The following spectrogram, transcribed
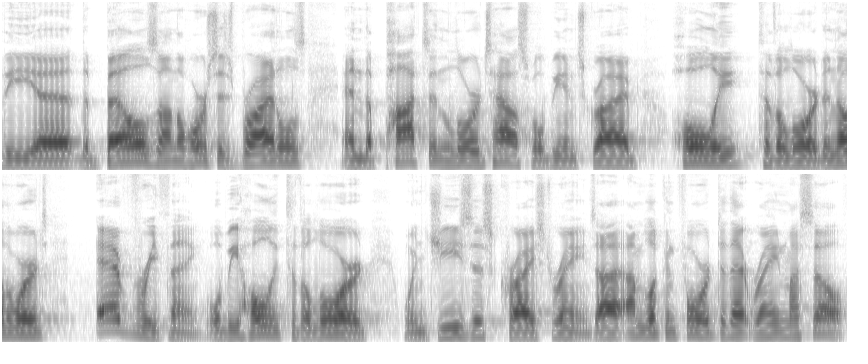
the, uh, the bells on the horses' bridles and the pots in the Lord's house will be inscribed holy to the Lord. In other words, everything will be holy to the Lord when Jesus Christ reigns. I, I'm looking forward to that reign myself.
